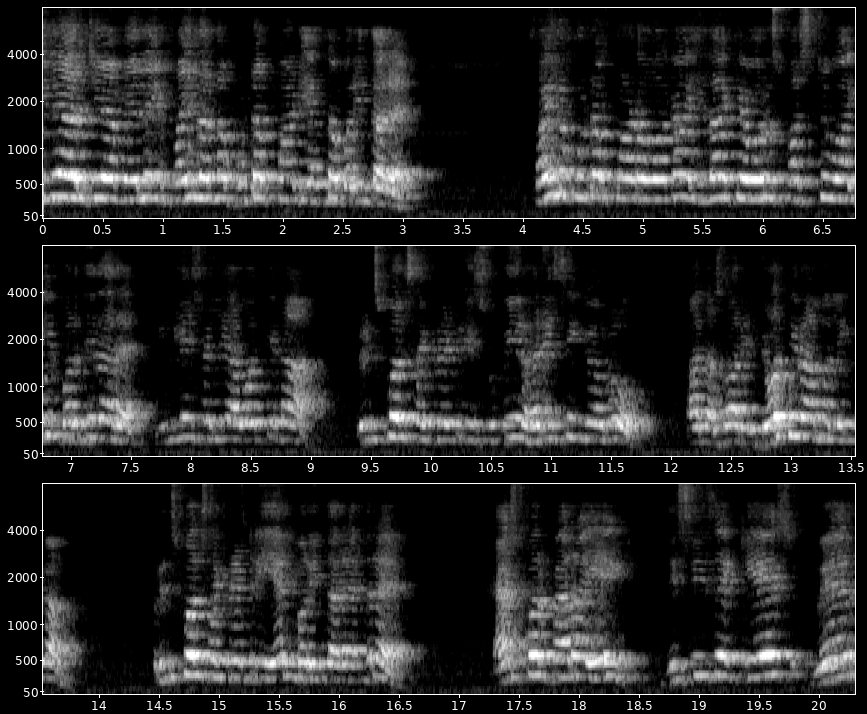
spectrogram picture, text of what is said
ಇದೇ ಅರ್ಜಿಯ ಮೇಲೆ ಈ ಫೈಲ್ ಅನ್ನ ಪುಟಪ್ ಮಾಡಿ ಅಂತ ಬರೀತಾರೆ. ಫೈಲ್ ಪುಟಪ್ ಮಾಡುವಾಗ ಇಲಾಖೆಯವರು ಸ್ಪಷ್ಟವಾಗಿ ಬರೆದಿದ್ದಾರೆ. ಇಂಗ್ಲಿಷ್ ಅಲ್ಲಿ ಅವತ್ತಿನ ಪ್ರಿನ್ಸಿಪಲ್ ಸೆಕ್ರೆಟರಿ ಸುಬೀರ್ ಹರಿಸಿಂಗ್ ಅವರು, ಅಲ್ಲ ಸಾರಿ ಜ್ಯೋತಿರಾಮಲಿಂಗಂ, ಪ್ರಿನ್ಸಿಪಲ್ ಸೆಕ್ರೆಟರಿ ಏನ್ ಬರೀತಾರೆ ಅಂದ್ರೆ as per para at this is a case where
